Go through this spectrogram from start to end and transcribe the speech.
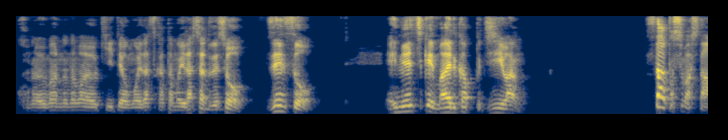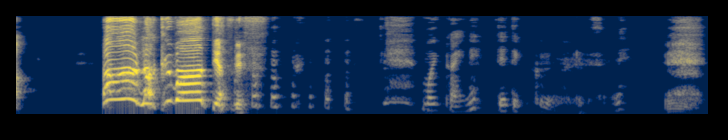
この馬の名前を聞いて思い出す方もいらっしゃるでしょう。前走、NHK マイルカップ G1。スタートしました。あー、落馬ーってやつです。もう一回ね、出てくるわけですよね。ええ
